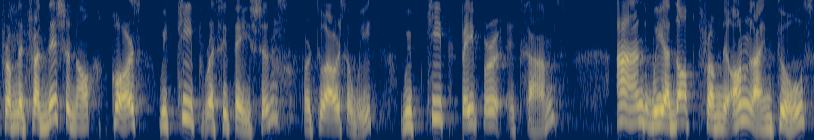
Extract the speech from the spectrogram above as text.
From the traditional course, we keep recitations for two hours a week. We keep paper exams. And we adopt from the online tools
